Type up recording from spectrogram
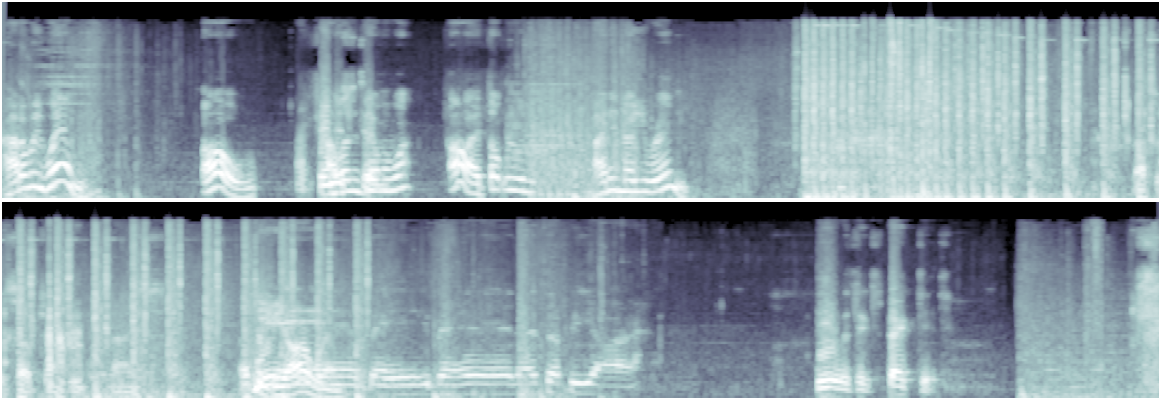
How do we win? Oh, I I wasn't the only one? Oh, I thought we were. I didn't know you were in. That's what's up, Chunky. Nice. That's a yeah, VR win. baby, that's a VR. It was expected.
